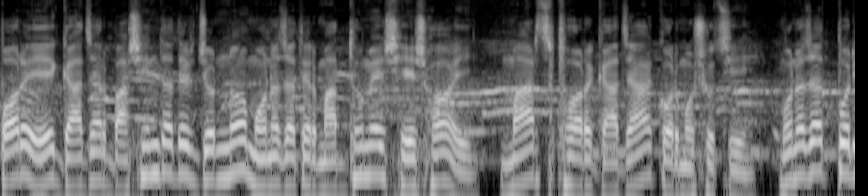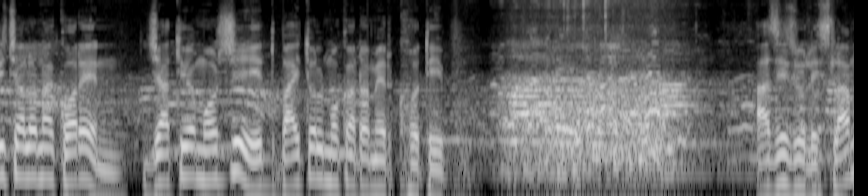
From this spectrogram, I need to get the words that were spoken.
পরে গাজার বাসিন্দাদের জন্য মোনাজাতের মাধ্যমে শেষ হয় মার্চ ফর গাজা কর্মসূচি। মোনাজাত পরিচালনা করেন জাতীয় মসজিদ বাইতুল মোকারমের খতিব। আজিজুল ইসলাম,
